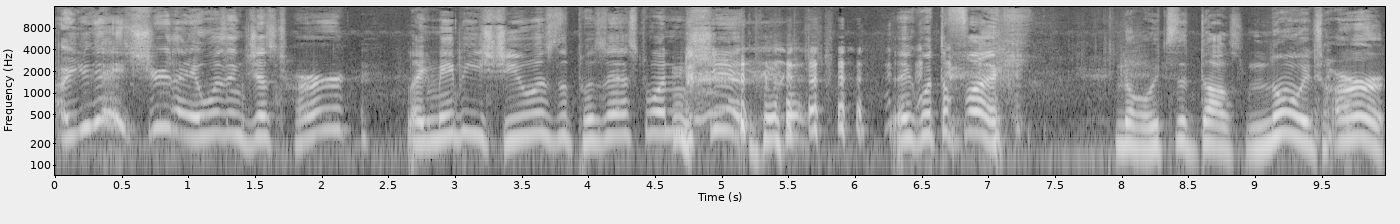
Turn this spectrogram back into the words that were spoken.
are you guys sure that it wasn't just her? Like maybe she was the possessed one and shit. like what the fuck? No, it's the dolls. No, it's her.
